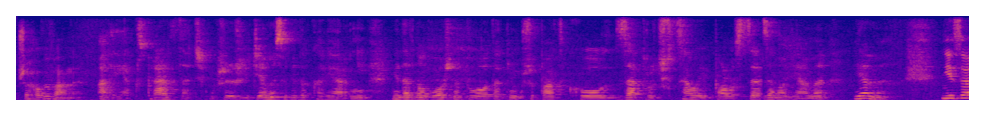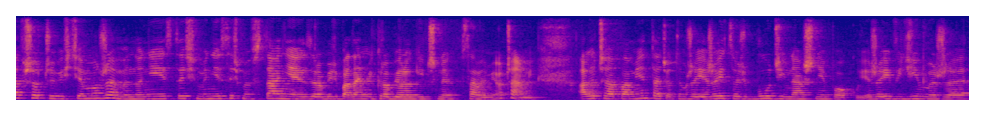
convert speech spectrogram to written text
przechowywane. Ale jak sprawdzać? Przecież idziemy sobie do kawiarni. Niedawno głośno było o takim przypadku zatruć w całej Polsce. Zamawiamy, jemy. Nie zawsze oczywiście możemy, no nie jesteśmy, nie jesteśmy w stanie zrobić badań mikrobiologicznych samymi oczami, ale trzeba pamiętać o tym, że jeżeli coś budzi nasz niepokój, jeżeli widzimy, że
